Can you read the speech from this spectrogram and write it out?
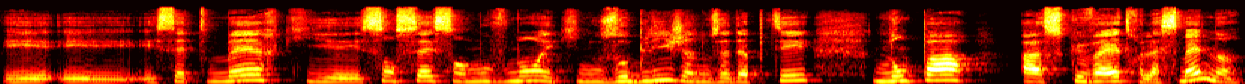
Et, et, et, cette mer qui est sans cesse en mouvement et qui nous oblige à nous adapter, non pas à ce que va être la semaine,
